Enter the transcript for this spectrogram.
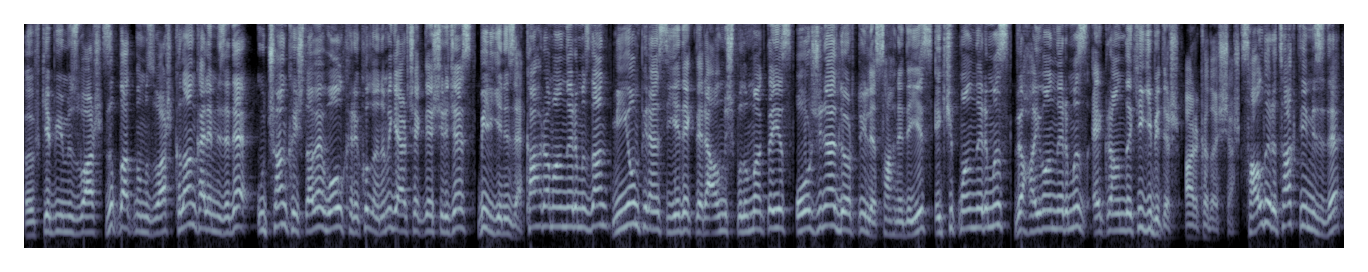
öfke büyümüz var, zıplatmamız var. Klan kalemizde de uçan kışla ve Valkyrie kullanımı gerçekleştireceğiz bilginize. Kahramanlarımızdan Minyon Prensi yedekleri almış bulunmaktayız. Orijinal dörtlüyle sahnedeyiz. Ekipmanlarımız ve hayvanlarımız ekrandaki gibidir arkadaşlar. Saldırı taktiğimizi de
